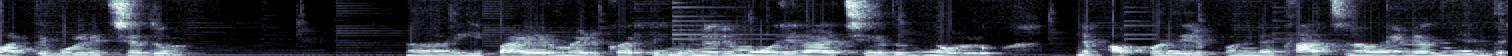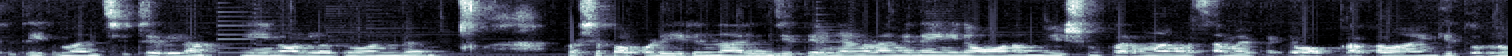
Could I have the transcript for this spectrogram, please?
മത്തി പൊള്ളിച്ചതും ഈ പയർ മെഴുക്കുവരത്തിയും പിന്നെ ഒരു മോര് കാച്ചിയതുമേ ഉള്ളൂ. പിന്നെ പപ്പടം ഇരിപ്പുണ്ട്. കാച്ചണോ വേണ്ടതെന്ന് ഞാൻ എന്തൊരു തീരുമാനിച്ചിട്ടില്ല. മീനുള്ളത് കൊണ്ട് പക്ഷെ പപ്പടം ഇരുന്നാലും ചീത്തയാണ് ഞങ്ങൾ അങ്ങനെ ഇങ്ങനെ ഓണം വിഷു പിറന്നാളെ സമയത്തൊക്കെ പപ്പടമൊക്കെ വാങ്ങിക്കത്തുള്ളൂ.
